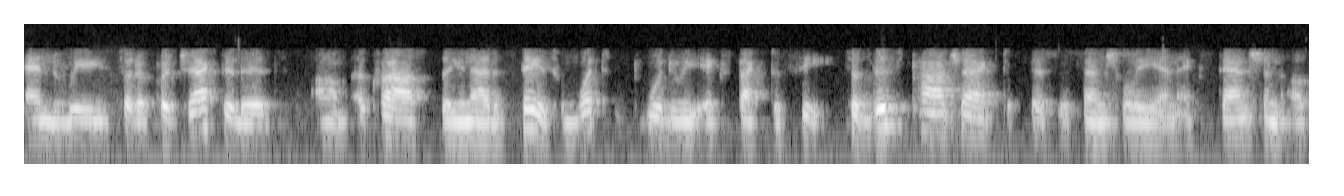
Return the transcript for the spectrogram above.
and we sort of projected it um, across the United States, what would we expect to see? So this project is essentially an extension of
